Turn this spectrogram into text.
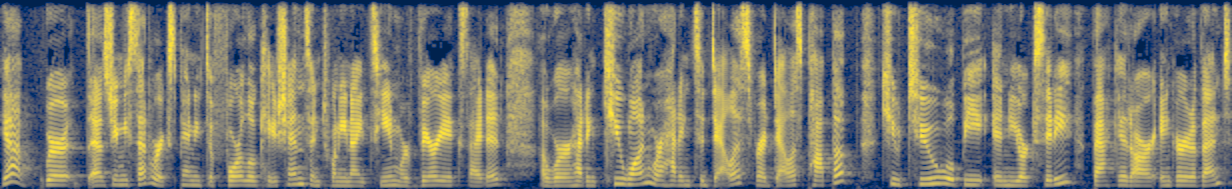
Yeah, we're as Jaymie said, we're expanding to four locations in 2019. We're very excited. Uh, we're heading Q1. We're heading to Dallas for a Dallas pop-up. Q2 will be in New York City, back at our anchored event.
